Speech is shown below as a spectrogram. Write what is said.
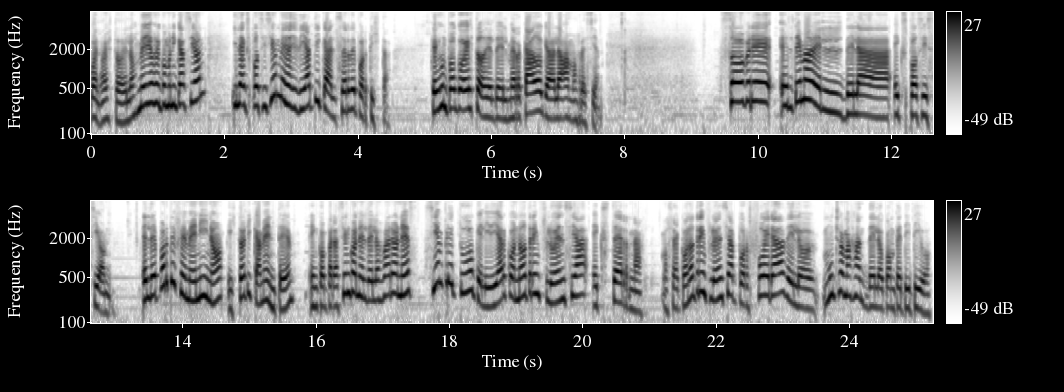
bueno, esto de los medios de comunicación y la exposición mediática al ser deportista, que es un poco esto del, mercado que hablábamos recién. Sobre el tema de la exposición. El deporte femenino, históricamente, en comparación con el de los varones, siempre tuvo que lidiar con otra influencia externa, o sea, con otra influencia por fuera de lo, mucho más de lo competitivo.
